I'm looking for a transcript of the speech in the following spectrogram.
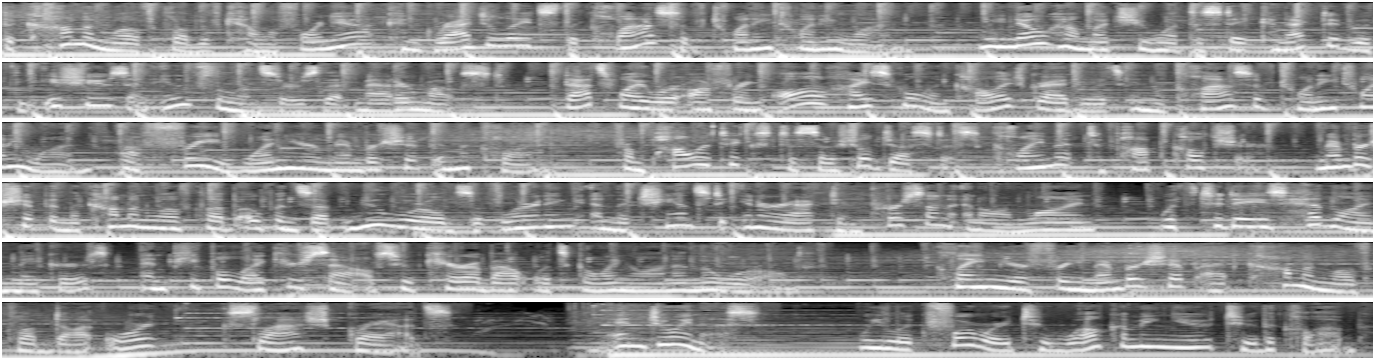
The Commonwealth Club of California congratulates the class of 2021. We know how much you want to stay connected with the issues and influencers that matter most. That's why we're offering all high school and college graduates in the class of 2021 a free one year membership in the club. From politics to social justice, climate to pop culture, membership in the Commonwealth Club opens up new worlds of learning and the chance to interact in person and online with today's headline makers and people like yourselves who care about what's going on in the world. Claim your free membership at commonwealthclub.org/grads and join us. We look forward to welcoming you to the club.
